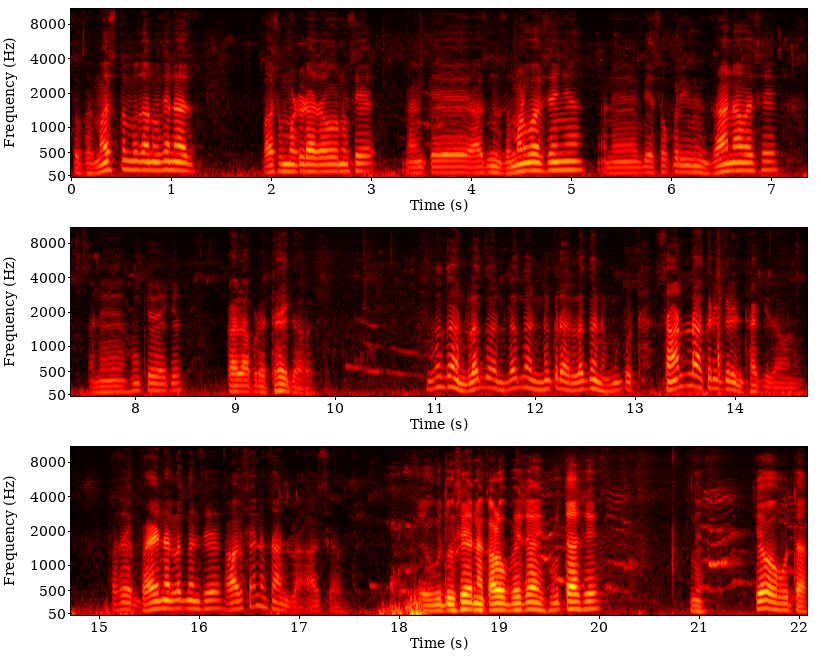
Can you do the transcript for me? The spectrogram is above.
તો ભાઈ, મસ્ત મજાનું છે ને આજ પાછું મટડા જવાનું છે, કારણ કે આજનું જમણવાર છે અહીંયા અને બે છોકરીઓનું જાન આવે છે. અને શું કહેવાય કે, કાલે આપણે આવે છે. લગન લગન લગન, નકરા લગન. હું તો સાંડલા કરી કરીને થાકી જવાનું. પછી એક ભાઈના લગ્ન છે. આવશે ને સાંડલા? આવશે આવશે. એવું બધું છે ને, કાળો ભાઈ અહીં સૂતા છે. કેવો હોતા?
